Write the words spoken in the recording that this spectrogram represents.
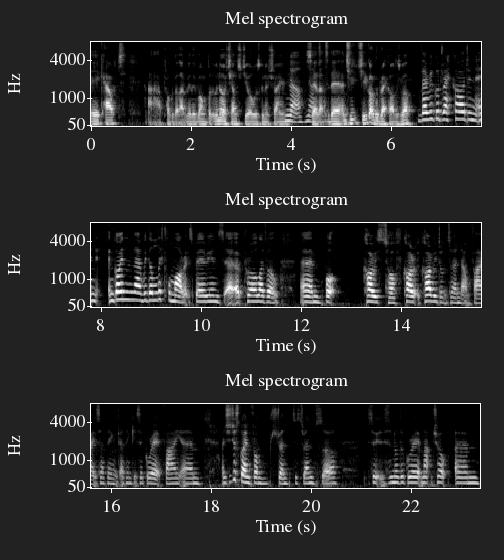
Akeout. I've probably got that really wrong, but there was no chance Jo was going to try and No, no. say that today. And she she got a good record as well. Very good record and, and, and going there with a little more experience at, at pro level. Um, but Cory's tough. Cory, Cory doesn't turn down fights. I think I think it's a great fight. Um, and she's just going from strength to strength. So, so it's another great matchup. Um,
